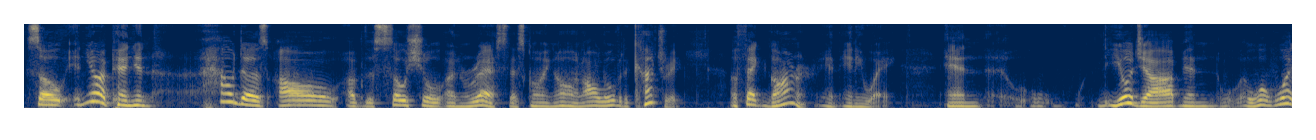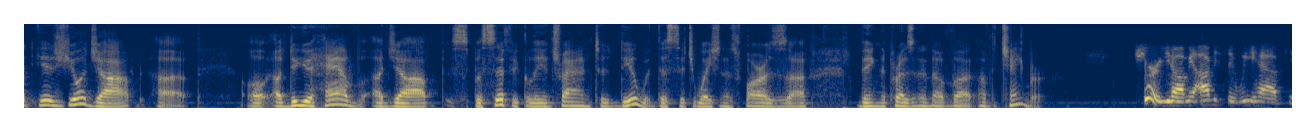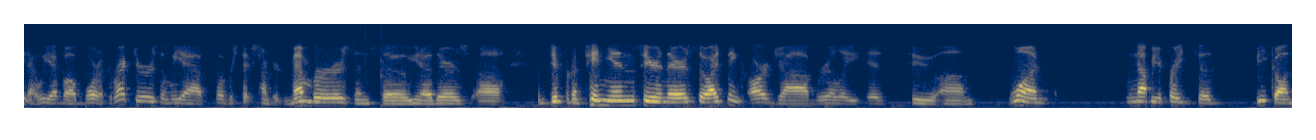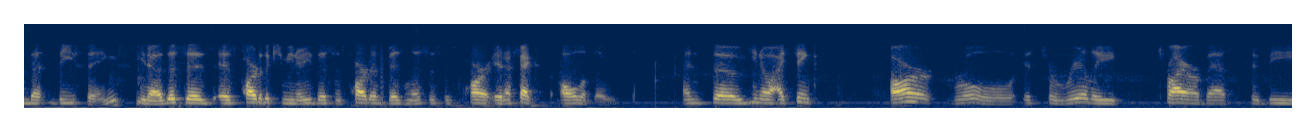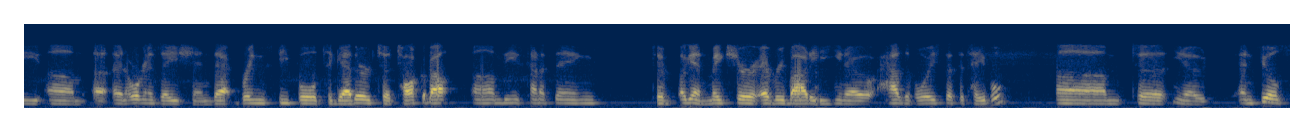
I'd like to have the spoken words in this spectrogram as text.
So, in your opinion, how does all of the social unrest that's going on all over the country affect Garner in any way? And uh, your job, and what is your job? Uh, or, or, do you have a job specifically in trying to deal with this situation as far as uh, being the president of uh, of the chamber? Sure. You know, I mean, obviously we have you know we have a board of directors and we have over 600 members, and so you know there's uh, different opinions here and there. So I think our job really is to um, one not be afraid to speak on the, these things. You know, this is is part of the community. This is part of business. This is part. It affects all of those and so, you know, I think our role is to really try our best to be um, a, an organization that brings people together to talk about um, these kind of things. To again make sure everybody you know has a voice at the table. Um, to you know and feels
